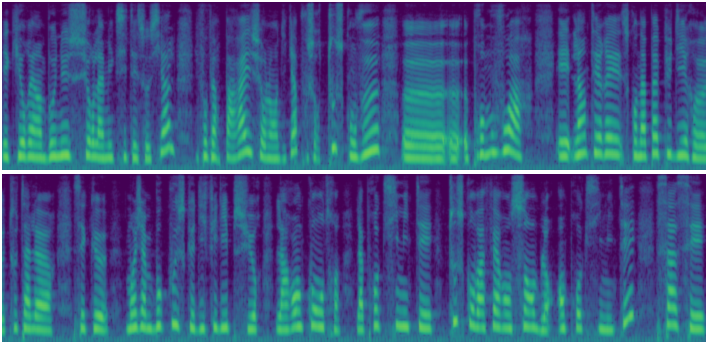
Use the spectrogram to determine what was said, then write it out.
et qu'il y aurait un bonus sur la mixité sociale, il faut faire pareil sur le handicap ou sur tout ce qu'on veut euh, euh, promouvoir. Et l'intérêt, ce qu'on n'a pas pu dire tout à l'heure, c'est que moi j'aime beaucoup ce que dit Philippe sur la rencontre, la proximité, tout ce qu'on va faire ensemble en proximité. Ça, c'est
